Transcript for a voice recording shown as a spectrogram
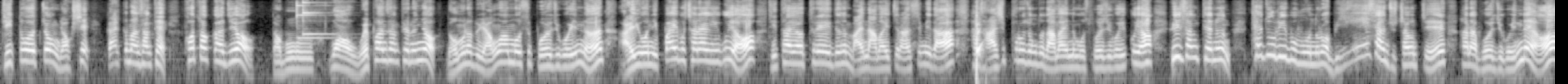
뒷도어 쪽 역시 깔끔한 상태 퍼터까지요. 더봉 와우 외판 상태는요 너무나도 양호한 모습 보여주고 있는 아이오닉 5 차량이고요. 뒷타이어 트레이드는 많이 남아있진 않습니다. 한 40% 정도 남아있는 모습 보여지고 있고요. 휠 상태는 테두리 부분으로 미세한 주차 흠집 하나 보여지고 있네요.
